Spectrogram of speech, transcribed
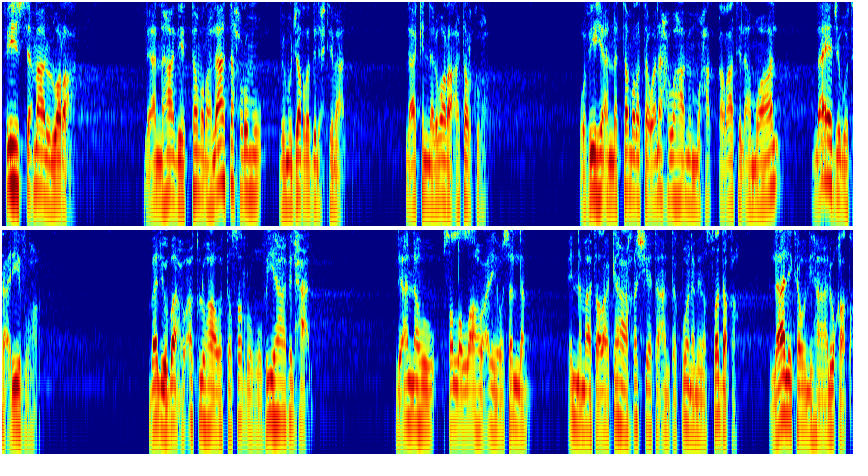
فيه استعمال الورع لأن هذه التمرة لا تحرم بمجرد الاحتمال لكن الورع تركها. وفيه أن التمرة ونحوها من محقرات الأموال لا يجب تعريفها بل يباح أكلها والتصرف فيها في الحال لأنه صلى الله عليه وسلم إنما تركها خشية أن تكون من الصدقة لا لكونها لقطة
